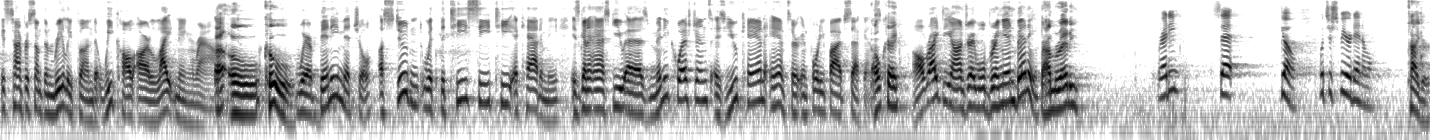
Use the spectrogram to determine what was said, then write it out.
it's time for something really fun that we call our lightning round, Uh oh, cool. where Benny Mitchell, a student with the TCT Academy, is going to ask you as many questions as you can answer in 45 seconds. Okay, All right, DeAndre. We'll bring in Benny. I'm ready. Ready, set, go. What's your spirit animal? Tiger,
